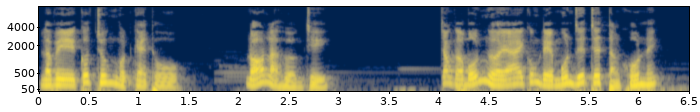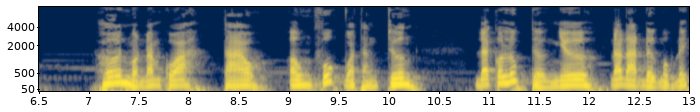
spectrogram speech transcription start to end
Là vì có chung một kẻ thù. Đó là Hường Trì. Trong cả bốn người ai cũng đều muốn giết chết thằng khốn ấy. Hơn một năm qua, tao, ông Phúc và thằng Trương đã có lúc tưởng như đã đạt được mục đích.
